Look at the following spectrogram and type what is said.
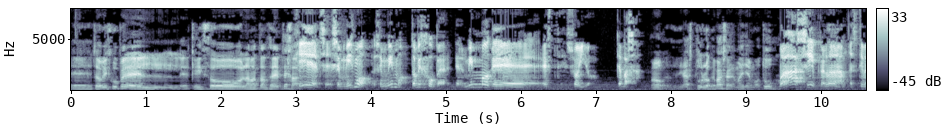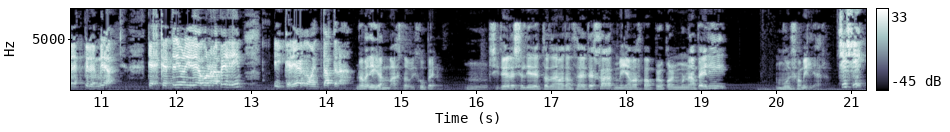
eh, Toby Hooper, el, el, que hizo la matanza de Texas. Sí, ese, ese mismo, ese mismo. Toby Hooper, el mismo que este, soy yo. ¿Qué pasa? No, dirás tú lo que pasa, que me llamo tú. Ah, sí, perdona, Steven Spielberg. Mira, que es que he tenido una idea con una peli y quería comentártela. No me digas más, Toby Hooper. Mm, si tú eres el director de la matanza de Texas, me llamas para proponerme una peli muy familiar. Sí, sí,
